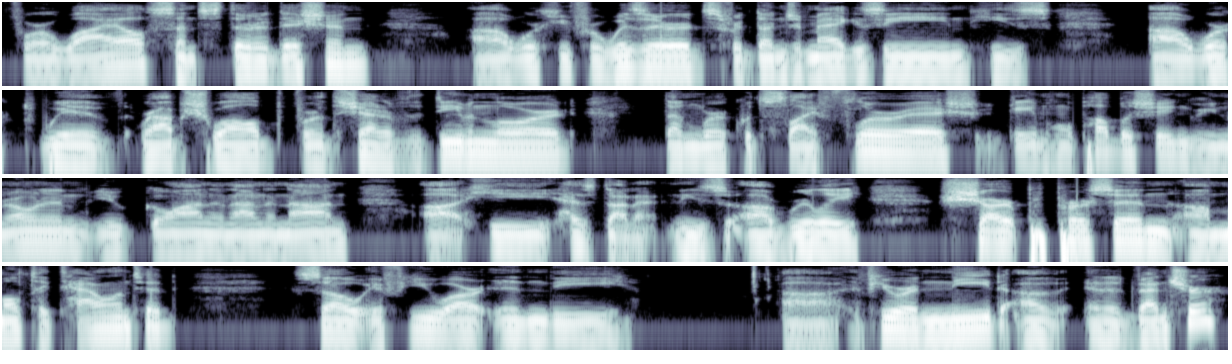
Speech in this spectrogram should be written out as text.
for a while since third edition, uh, working for Wizards, for Dungeon Magazine. He's uh, worked with Rob Schwalb for The Shadow of the Demon Lord, done work with Sly Flourish, Gamehole Publishing, Green Ronin. You go on and on and on. Uh, he has done it, and he's a really sharp person, uh, multi talented. So if you are in the uh, if you're in need of an adventure,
